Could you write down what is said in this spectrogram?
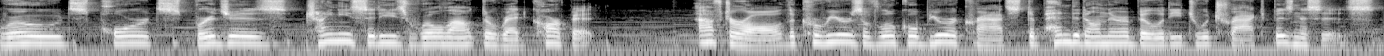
Roads, ports, bridges, Chinese cities roll out the red carpet. After all, the careers of local bureaucrats depended on their ability to attract businesses.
